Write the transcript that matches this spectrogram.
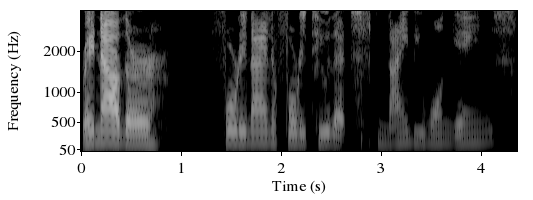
Right now they're 49 and 42. That's 91 games.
